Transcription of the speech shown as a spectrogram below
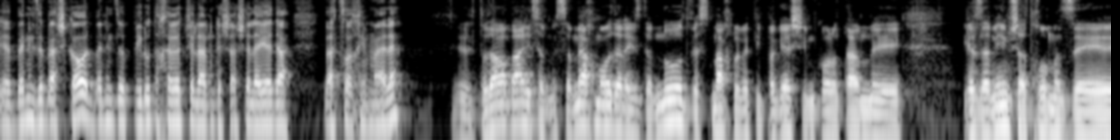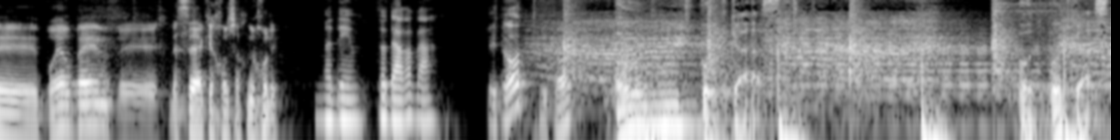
אה, בין אם זה בהשקעות, בין אם זה בפעילות אחרת של ההנגשה של הידע והצרכים האלה. תודה רבה, אני שמח מאוד על ההזדמנות ואשמח באמת להיפגש עם כל אותם יזמים שהתחום הזה בוער בהם ולסייע ככל שאנחנו יכולים. מדהים, תודה רבה. להתראות. להתראות. עוד פודקאסט. עוד פודקאסט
